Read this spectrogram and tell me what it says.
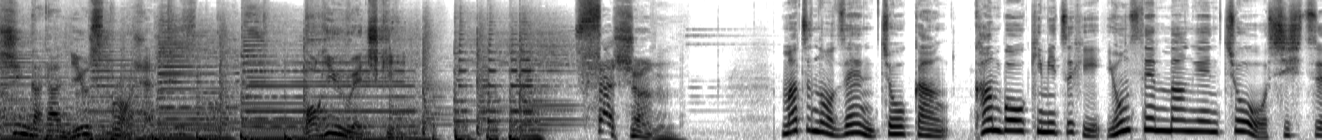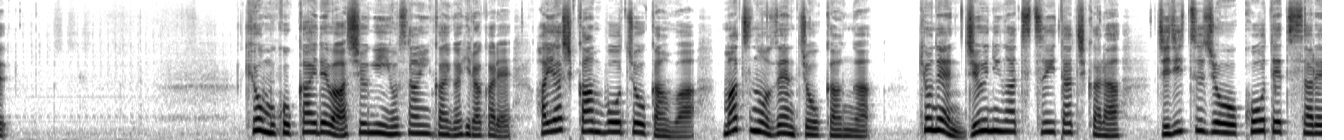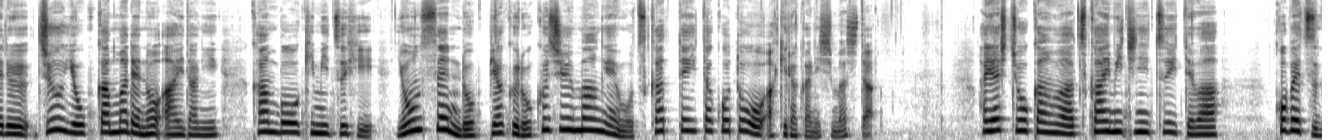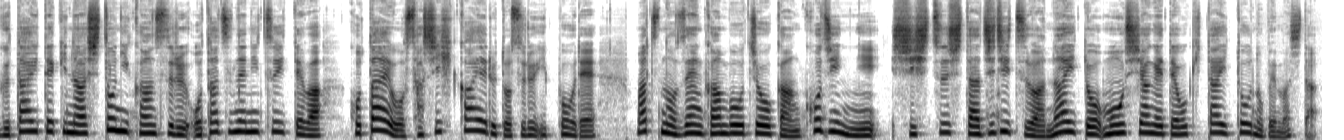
発信型ニュースプロジェクト。荻上チキ。セッション。松野前長官官房機密費4000万円超を支出。今日も国会では衆議院予算委員会が開かれ林官房長官は松野前長官が去年12月1日から事実上更迭される14日までの間に官房機密費4660万円を使っていたことを明らかにしました。林長官は使い道については個別具体的な使途に関するお尋ねについては答えを差し控えるとする一方で松野前官房長官個人に支出した事実はないと申し上げておきたいと述べました。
